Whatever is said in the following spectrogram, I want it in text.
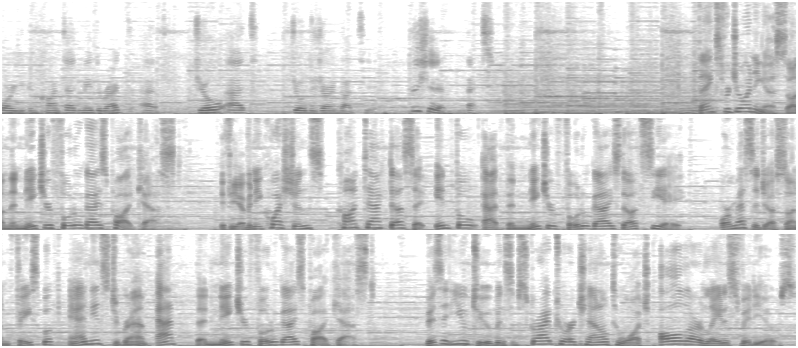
or you can contact me direct at joe at joedesjardins.ca. Appreciate it. Thanks. Thanks for joining us on the Nature Photo Guys podcast. If you have any questions, contact us at info at thenaturePhotoGuys.ca or message us on Facebook and Instagram at the Nature Photo Guys Podcast. Visit YouTube and subscribe to our channel to watch all our latest videos.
